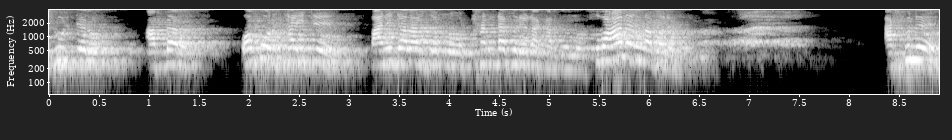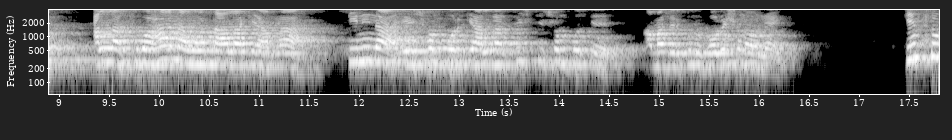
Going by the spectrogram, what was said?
সূর্যের আপনার অপর সাইডে পানি ডালার জন্য, ঠান্ডা করে রাখার জন্য। সুবাহান আল্লাহ বলেন। আসলে আল্লাহ সুবাহান তাআলাকে আমরা চিনি না, এই সম্পর্কে, আল্লাহর সৃষ্টি সম্পর্কে আমাদের কোনো গবেষণাও নেই। কিন্তু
